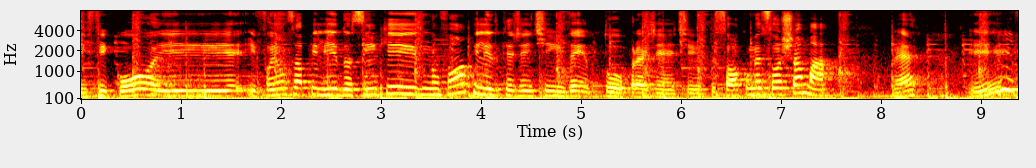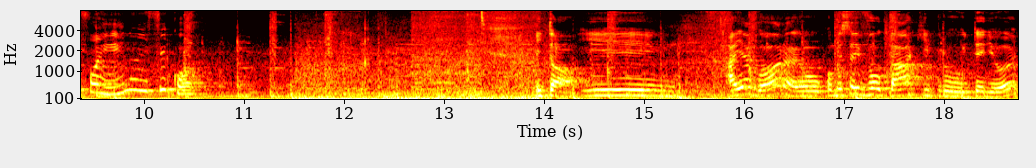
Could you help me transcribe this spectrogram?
e ficou. E, e foi uns apelidos assim que não foi um apelido que a gente inventou pra gente. O pessoal começou a chamar, né? E foi indo e ficou. Então, e aí agora eu comecei a voltar aqui para o interior.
